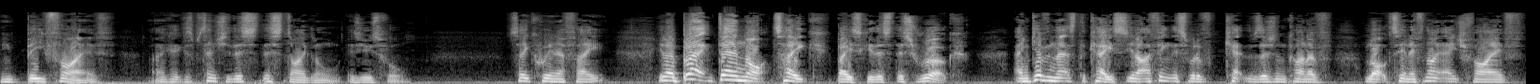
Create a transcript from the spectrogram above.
b5. Okay, because potentially this this diagonal is useful. Say queen f8 you know, black dare not take basically this this rook, and given that's the case, you know, I think this would have kept the position kind of locked in. If knight h5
